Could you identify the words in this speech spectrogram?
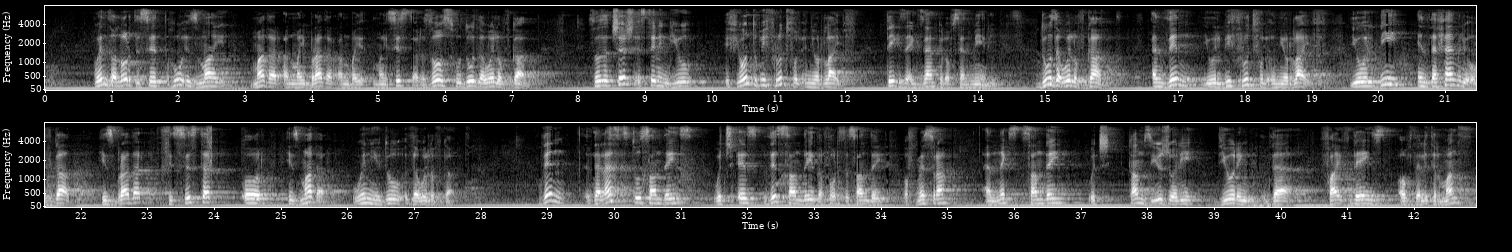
when the Lord said, Who is my mother and my brother and my, my sister, those who do the will of God. So the church is telling you if you want to be fruitful in your life, take the example of St. Mary. Do the will of God, and then you will be fruitful in your life. You will be in the family of God, his brother, his sister, or his mother, when you do the will of God. Then the last two Sundays, which is this Sunday, the fourth Sunday of Misra, and next Sunday, which comes usually during the five days of the little month,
